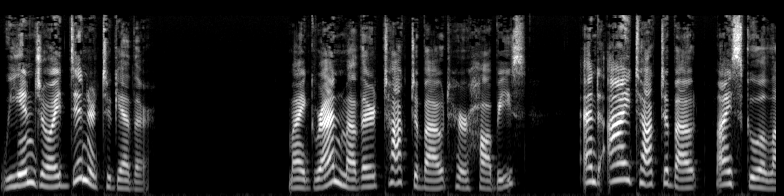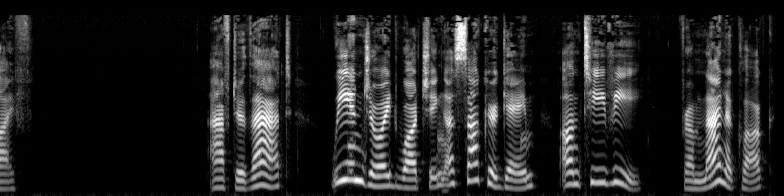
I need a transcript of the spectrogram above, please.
We enjoyed dinner together. My grandmother talked about her hobbies, and I talked about my school life. After that, we enjoyed watching a soccer game on TV from 9 o'clock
